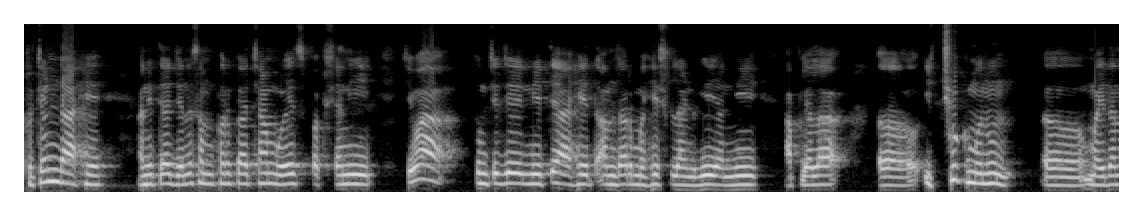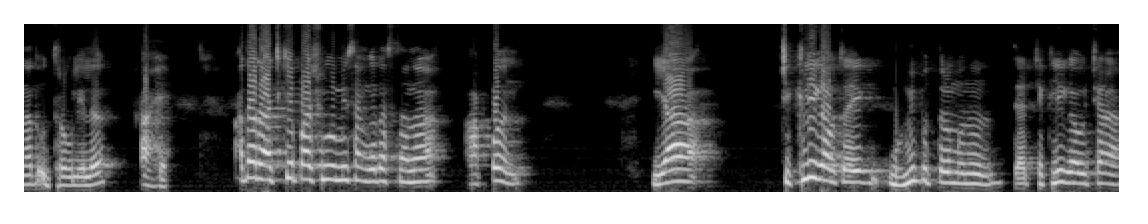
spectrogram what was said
प्रचंड आहे आणि त्या जनसंपर्काच्यामुळेच पक्षांनी किंवा तुमचे जे नेते आहेत आमदार महेश लांडगे यांनी आपल्याला इच्छुक म्हणून मैदानात उतरवलेलं आहे. आता राजकीय पार्श्वभूमी सांगत असताना आपण या चिखली गावचा एक भूमिपुत्र म्हणून त्या चिखली गावच्या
